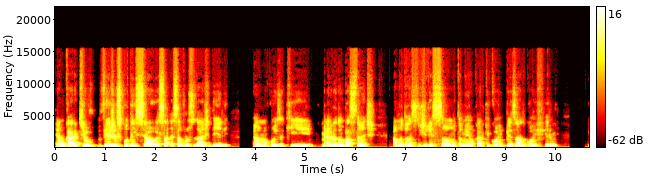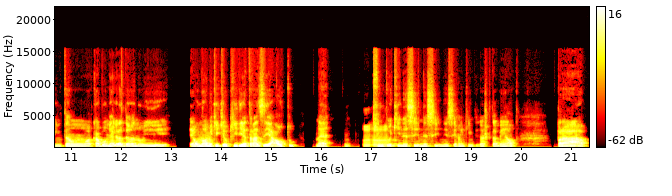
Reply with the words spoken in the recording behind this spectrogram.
é um cara que eu vejo esse potencial, essa, essa velocidade dele é uma coisa que me agradou bastante. A mudança de direção e também é um cara que corre pesado, corre firme. Então acabou me agradando e é um nome aqui que eu queria trazer alto, né? Uhum. Quinto aqui nesse, nesse, nesse ranking, acho que tá bem alto, para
